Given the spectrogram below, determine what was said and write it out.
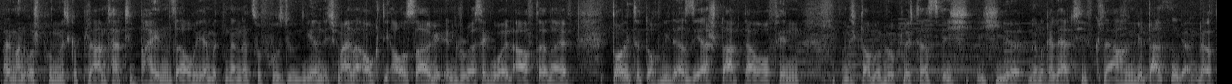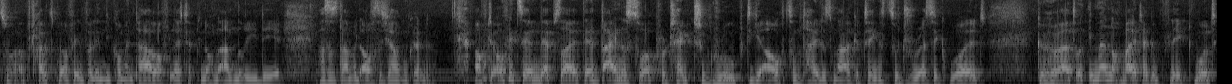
weil man ursprünglich geplant hat, die beiden Saurier miteinander zu fusionieren. Ich meine auch die Aussage in Jurassic World Afterlife deutet doch wieder sehr stark darauf hin und ich glaube wirklich, dass ich hier einen relativ klaren Gedankengang dazu habe. Schreibt es mir auf jeden Fall in die Kommentare Vielleicht habt ihr noch eine andere Idee, was es damit auf sich haben könnte. Auf der offiziellen Website der Dinosaur Protection Group, die ja auch zum Teil des Marketings zu Jurassic World gehört und immer noch weiter gepflegt wird,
